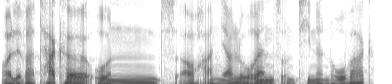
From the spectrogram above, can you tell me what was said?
Oliver Tacke und auch Anja Lorenz und Tine Nowak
